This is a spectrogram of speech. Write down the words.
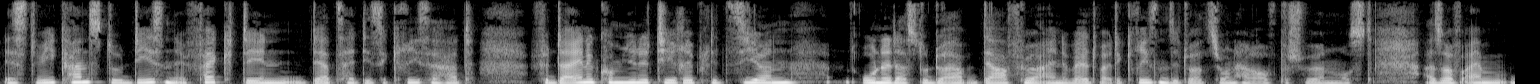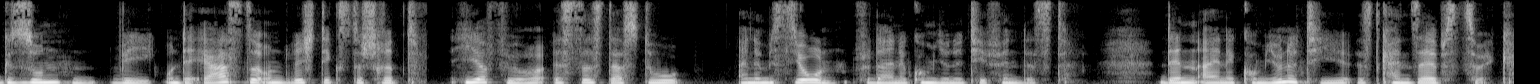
ist, wie kannst du diesen Effekt, den derzeit diese Krise hat, für deine Community replizieren, ohne dass du da, dafür eine weltweite Krisensituation heraufbeschwören musst. Also auf einem gesunden Weg. Und der erste und wichtigste Schritt hierfür ist es, dass du eine Mission für deine Community findest. Denn eine Community ist kein Selbstzweck.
